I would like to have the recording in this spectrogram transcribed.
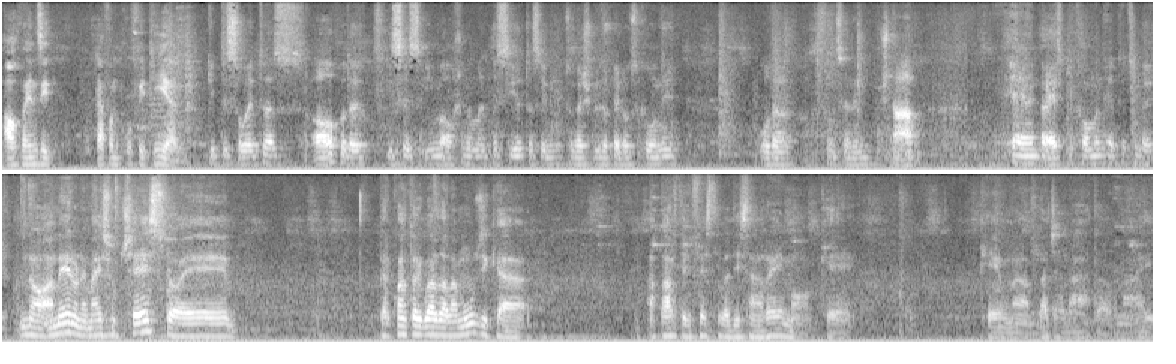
auch wenn sie davon profitieren. Gibt es so etwas auch oder ist es ihm auch schon einmal passiert, dass eben zum Beispiel der Berlusconi oder von seinem Stab einen Preis bekommen hätte zum Beispiel? No, a me non è mai successo e per quanto riguarda la musica, a parte il Festival di Sanremo che, che è una bagianata ormai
